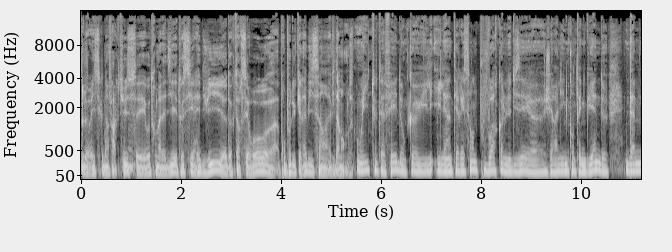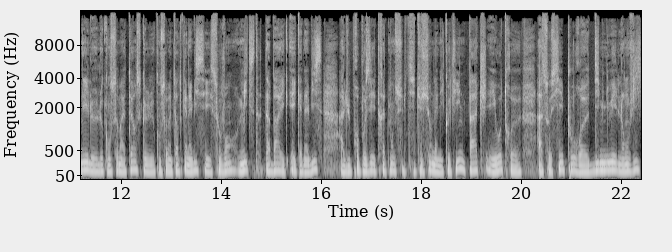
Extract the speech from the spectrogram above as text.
Le risque d'infarctus et autres maladies est aussi réduit, euh, docteur Serrault, euh, à propos du cannabis, hein, évidemment. Oui, tout à fait. Donc euh, il, il, est intéressant de pouvoir, comme le disait euh, Géraldine Contenguyen, de d'amener le, le, consommateur, parce que le consommateur de cannabis est souvent mixte, tabac et, et, cannabis, à lui proposer des traitements de substitution de la nicotine, et autres euh, associés pour euh, diminuer l'envie,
